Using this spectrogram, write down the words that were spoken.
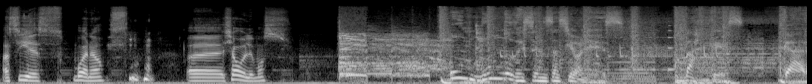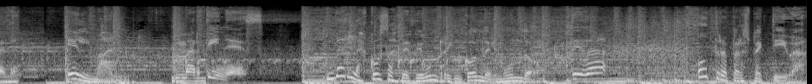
Así es. Bueno, eh, ya volvemos. Un mundo de sensaciones. Vázquez, Carl, Elman, Martínez. Ver las cosas desde un rincón del mundo te da otra perspectiva.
